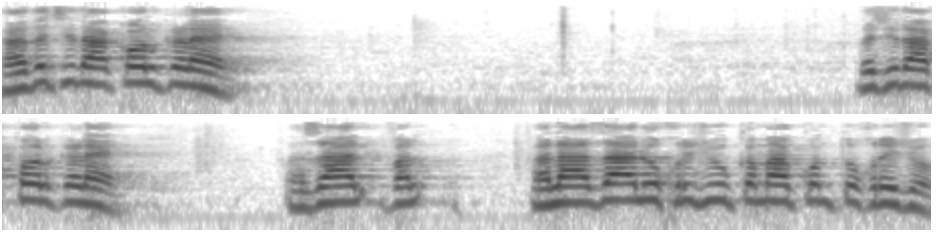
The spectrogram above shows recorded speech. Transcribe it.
دا چې دا قول کړه د چې دا قول کړه فزال فل فلا زال اخرجو کما كنت تخرجو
